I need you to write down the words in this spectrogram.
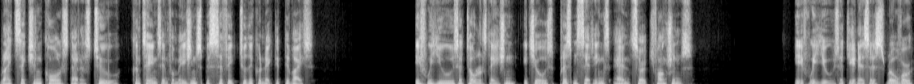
Right section called status 2 contains information specific to the connected device. If we use a total station, it shows prism settings and search functions. If we use a GNSS rover,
